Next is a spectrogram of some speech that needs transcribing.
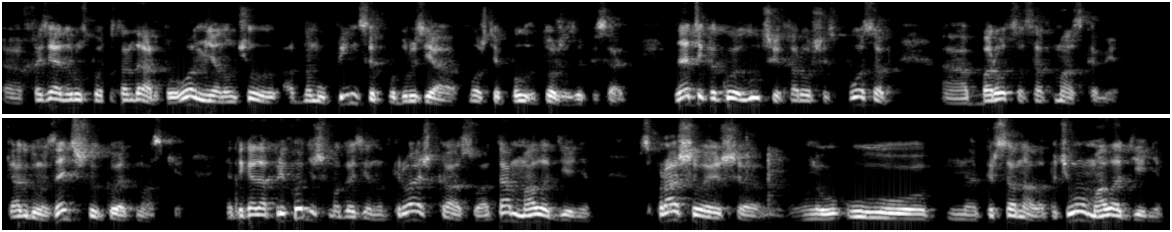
э, хозяин русского стандарта, он меня научил одному принципу, друзья, можете тоже записать. Знаете, какой лучший, хороший способ бороться с отмазками? Как думаете, знаете, что такое отмазки? Это когда приходишь в магазин, открываешь кассу, а там мало денег. Спрашиваешь э, у персонала, почему мало денег?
